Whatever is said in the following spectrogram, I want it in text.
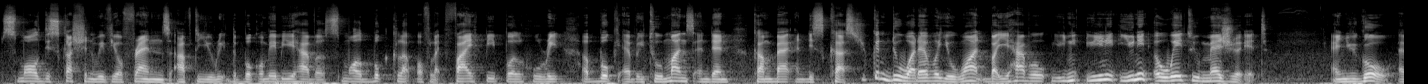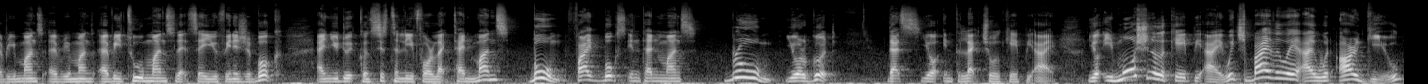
small discussion with your friends after you read the book or maybe you have a small book club of like 5 people who read a book every 2 months and then come back and discuss. You can do whatever you want, but you have a you need you need you need a way to measure it and you go every month every month every two months let's say you finish a book and you do it consistently for like 10 months boom five books in 10 months boom you're good. That's your intellectual kpi your emotional kpi which by the way i would argue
